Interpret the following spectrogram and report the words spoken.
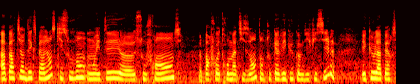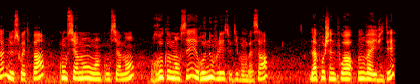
à partir d'expériences qui souvent ont été euh, souffrantes, euh, parfois traumatisantes, en tout cas vécues comme difficiles, et que la personne ne souhaite pas, consciemment ou inconsciemment, recommencer et renouveler. Se dit bon bah ça, la prochaine fois on va éviter.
